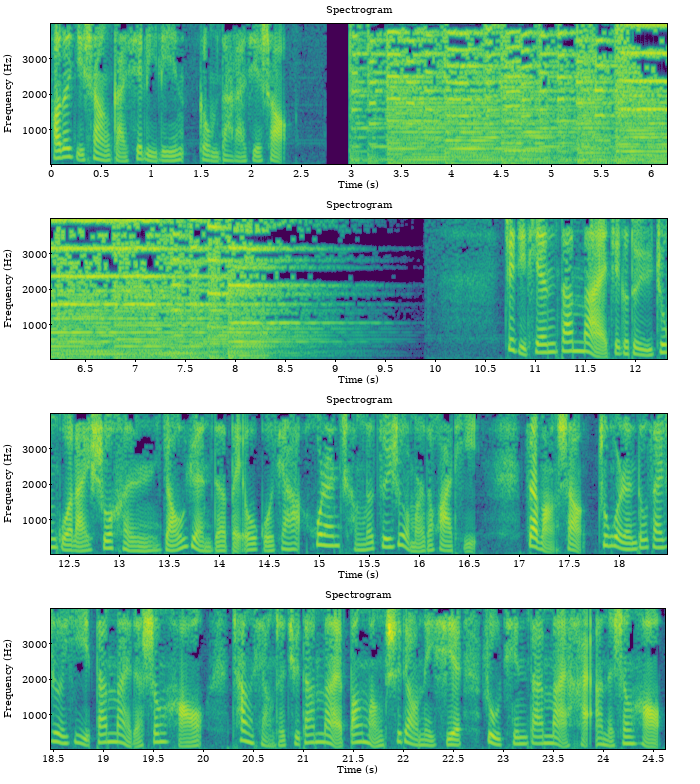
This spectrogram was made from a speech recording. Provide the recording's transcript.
好的，以上感谢李林给我们带来介绍。这几天，丹麦这个对于中国来说很遥远的北欧国家，忽然成了最热门的话题。在网上，中国人都在热议丹麦的生蚝，畅想着去丹麦帮忙吃掉那些入侵丹麦海岸的生蚝。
